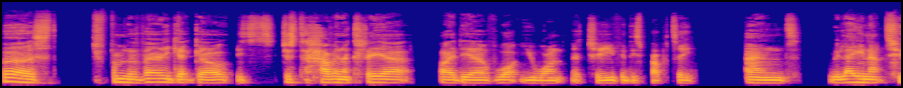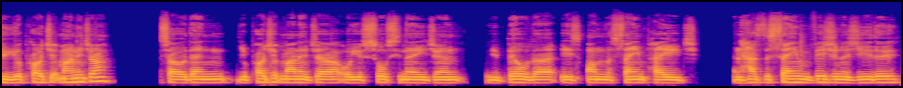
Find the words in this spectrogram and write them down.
First, from the very get go, it's just having a clear idea of what you want to achieve with this property and relaying that to your project manager. So then your project manager or your sourcing agent, your builder is on the same page and has the same vision as you do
